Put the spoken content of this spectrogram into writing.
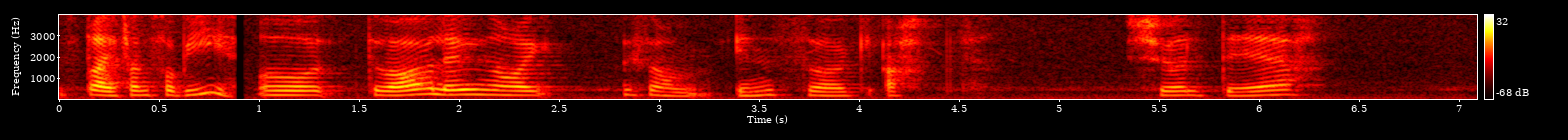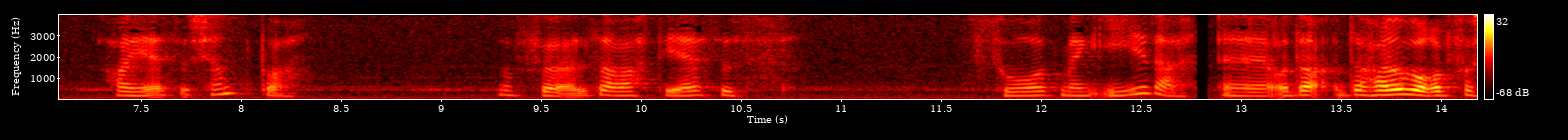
streifende forbi. Og det var vel egentlig når jeg liksom innså at sjøl det har Jesus kjent på. En følelse av at Jesus så meg i det. Eh, og det, det har jo vært for,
